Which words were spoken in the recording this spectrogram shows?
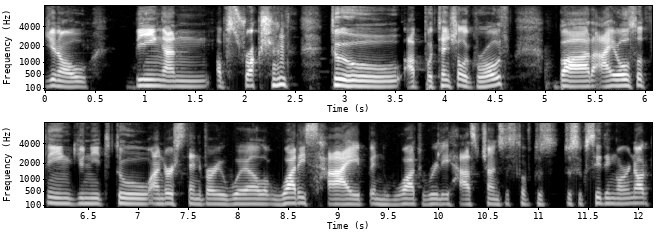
you know being an obstruction to a potential growth but i also think you need to understand very well what is hype and what really has chances of to, to succeeding or not.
